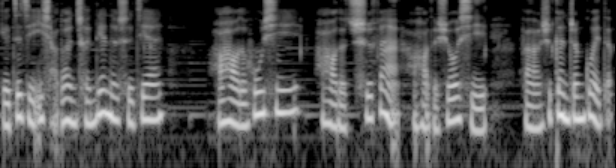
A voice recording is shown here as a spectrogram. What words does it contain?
给自己一小段沉淀的时间，好好的呼吸，好好的吃饭，好好的休息，反而是更珍贵的。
